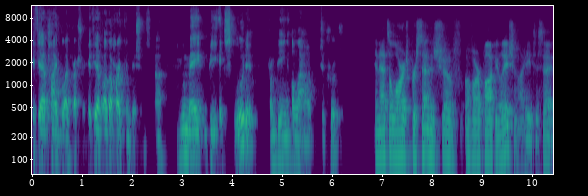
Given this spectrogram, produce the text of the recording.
if you have high blood pressure, if you have other heart conditions, uh, you may be excluded from being allowed to cruise. And that's a large percentage of, of our population, I hate to say.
